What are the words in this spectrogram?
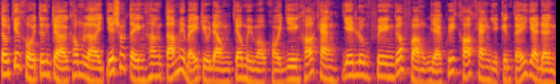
Tổ chức hội tương trợ không lời với số tiền hơn 87 triệu đồng cho 11 hội viên khó khăn, dây luân phiên góp phần giải quyết khó khăn về kinh tế gia đình,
